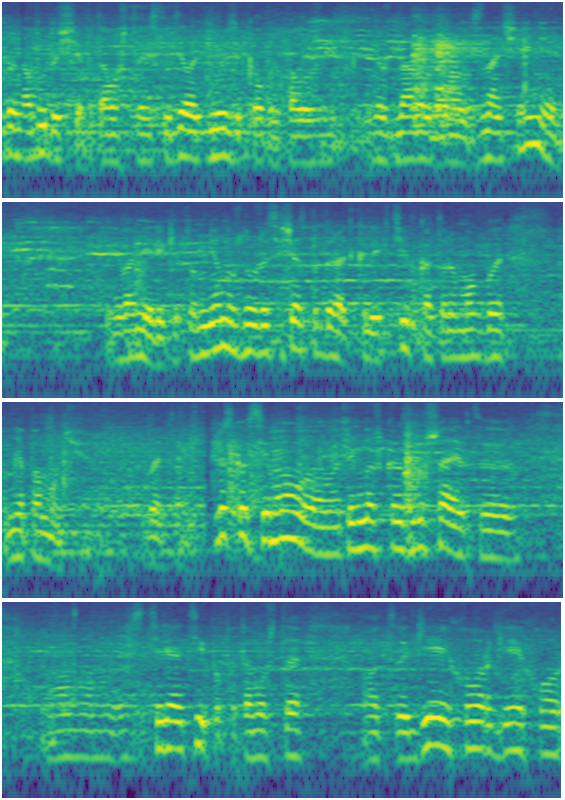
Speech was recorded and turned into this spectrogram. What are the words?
Смотрю на будущее, потому что если делать мюзикл, предположим, международного значения или в Америке, то мне нужно уже сейчас подбирать коллектив, который мог бы мне помочь в этом. Плюс ко всему, это немножко разрушает э, э, стереотипы, потому что вот гей-хор, гей-хор,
